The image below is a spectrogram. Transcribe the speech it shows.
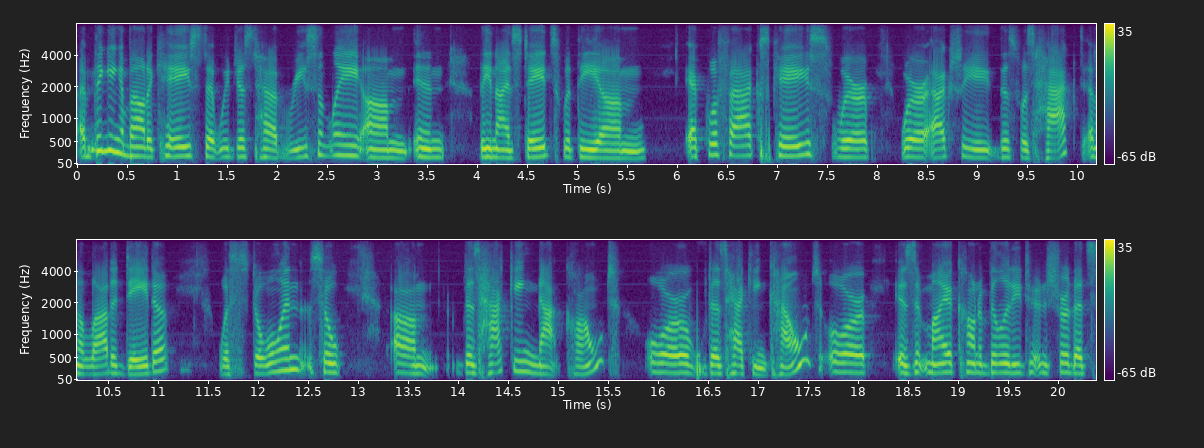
I'm thinking about a case that we just had recently um, in the United States with the um, Equifax case, where where actually this was hacked and a lot of data was stolen. So, um, does hacking not count? Or does hacking count? Or is it my accountability to ensure that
